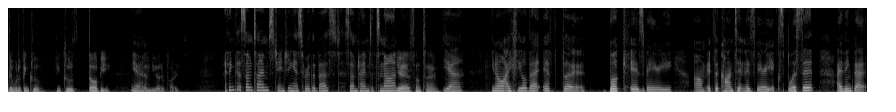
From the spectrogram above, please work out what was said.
they would have include include Dobby Yeah. and the other parts I think that sometimes changing is for the best. Sometimes it's not. Yeah, sometimes. Yeah. You know, I feel that if the book is very, um, if the content is very explicit, I think that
